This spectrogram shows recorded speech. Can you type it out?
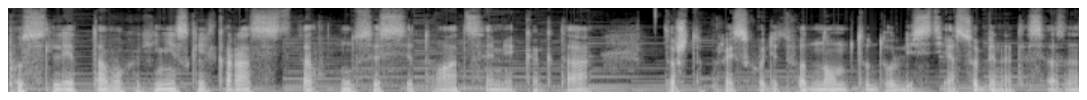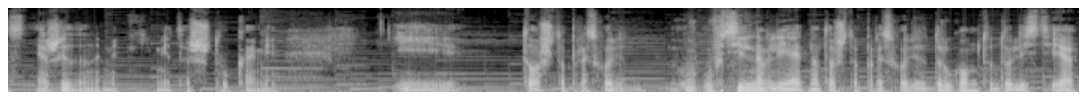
после того, как я несколько раз столкнулся с ситуациями, когда то, что происходит в одном туду-листе, особенно это связано с неожиданными какими-то штуками, и то, что происходит, сильно влияет на то, что происходит в другом туду-листе, я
